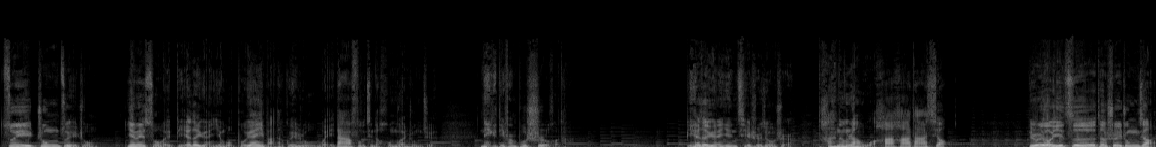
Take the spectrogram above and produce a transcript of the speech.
最终最终，因为所谓别的原因，我不愿意把他归入伟大父亲的宏观中去，那个地方不适合他。别的原因其实就是他能让我哈哈大笑，比如有一次他睡中觉。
